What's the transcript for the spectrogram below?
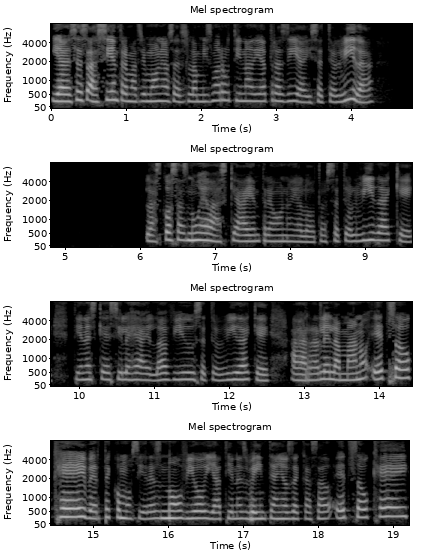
y a veces así entre matrimonios es la misma rutina día tras día y se te olvida las cosas nuevas que hay entre uno y el otro. Se te olvida que tienes que decirle I love you, se te olvida que agarrarle la mano, it's okay, verte como si eres novio y ya tienes 20 años de casado, it's okay,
